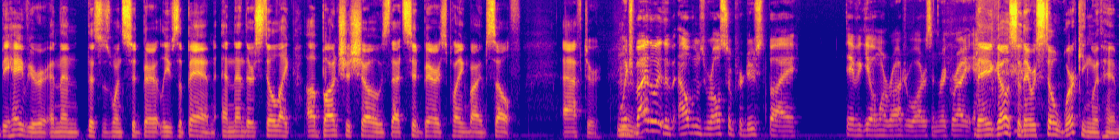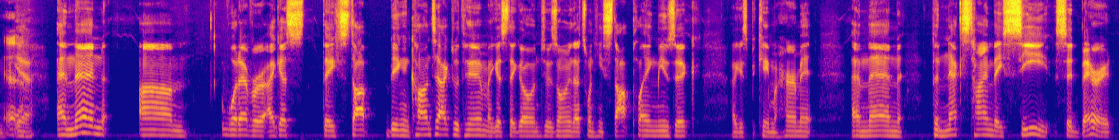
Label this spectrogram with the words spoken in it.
behavior and then this is when Syd Barrett leaves the band and then there's still like a bunch of shows that Syd Barrett's playing by himself after. Which, by the way, the albums were also produced by David Gilmour, Roger Waters, and Rick Wright. There you go. So they were still working with him. Yeah. Yeah. And then um whatever, I guess they stopped being in contact with him. I guess they go into his own that's when he stopped playing music. I guess became a hermit. And then the next time they see Syd Barrett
